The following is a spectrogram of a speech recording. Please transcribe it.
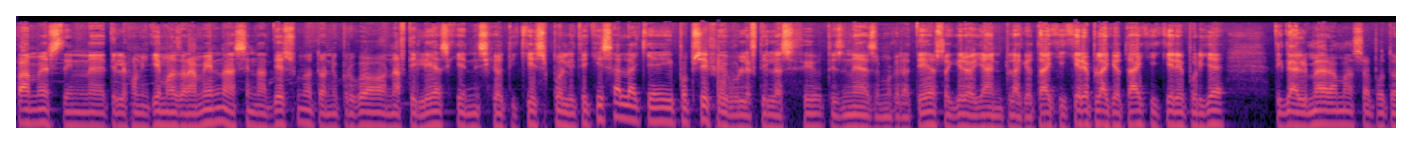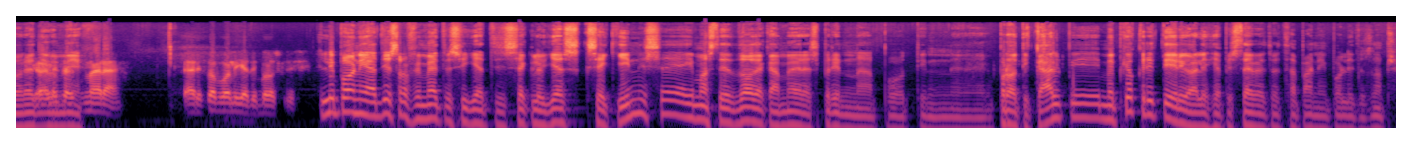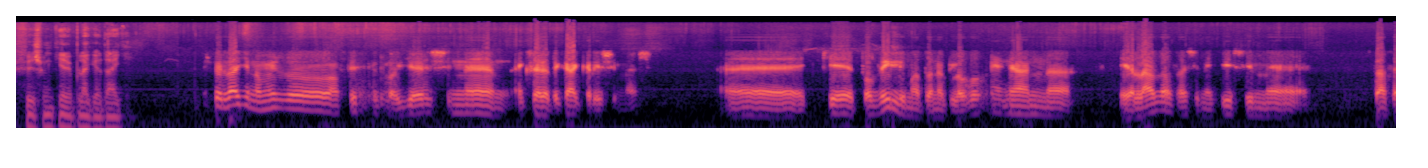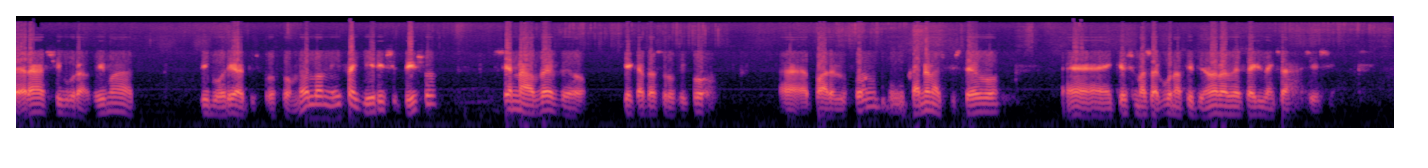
Πάμε στην ε, τηλεφωνική μας γραμμή να συναντήσουμε τον Υπουργό Ναυτιλίας και Νησιωτικής Πολιτικής αλλά και υποψήφιο βουλευτή Λασιθίου της Νέας Δημοκρατίας, τον κύριο Γιάννη Πλακιωτάκη. Κύριε Πλακιωτάκη, κύριε Υπουργέ, την καλημέρα μας από το Radio Καλημέρα. Ευχαριστώ πολύ για την πρόσκληση. Λοιπόν, η αντίστροφη μέτρηση για τις εκλογές ξεκίνησε. Είμαστε 12 μέρες πριν από την ε, πρώτη κάλπη. Με ποιο κριτήριο αλήθεια πιστεύετε ότι θα πάνε οι πολίτες να ψηφίσουν, κύριε Πλακιωτάκη; Σπυρδάκη νομίζω αυτές οι εκλογές είναι εξαιρετικά κρίσιμες ε, και το δίλημα των εκλογών είναι αν ε, η Ελλάδα θα συνεχίσει με σταθερά σίγουρα βήμα την πορεία της προς το μέλλον ή θα γυρίσει πίσω σε ένα αβέβαιο και καταστροφικό ε, παρελθόν που κανένας πιστεύω ε, και όσοι μας ακούν αυτή την ώρα δεν θέλει να ξαναζήσει.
